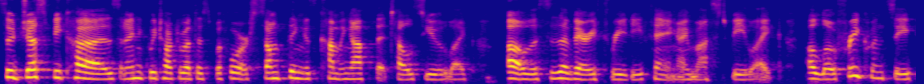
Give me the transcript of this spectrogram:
So just because, and I think we talked about this before, something is coming up that tells you, like, oh, this is a very 3D thing. I must be like a low frequency.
